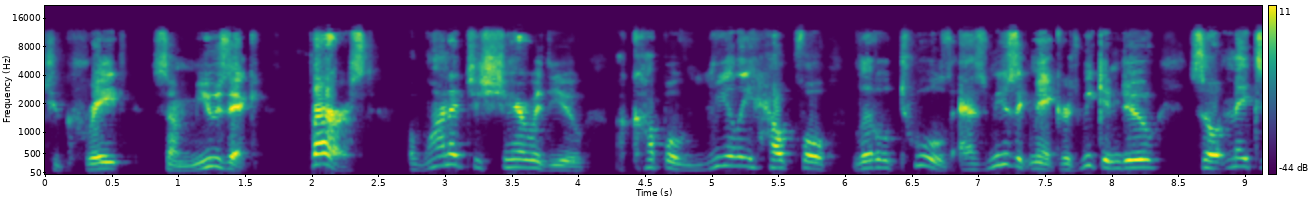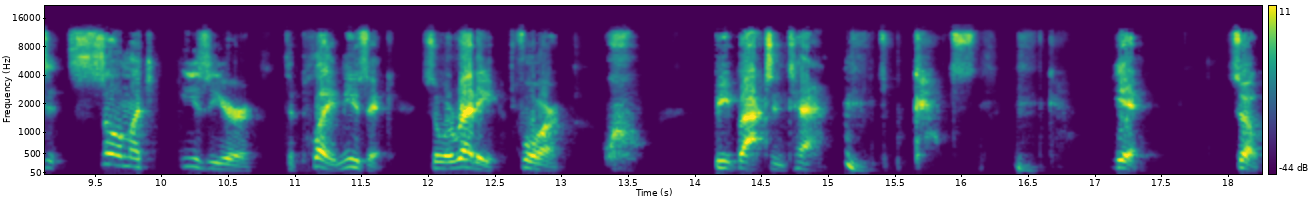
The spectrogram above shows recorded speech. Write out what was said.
to create some music. First, I wanted to share with you a couple really helpful little tools as music makers we can do so it makes it so much easier to play music. So we're ready for whew, beatboxing time. Yeah. So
